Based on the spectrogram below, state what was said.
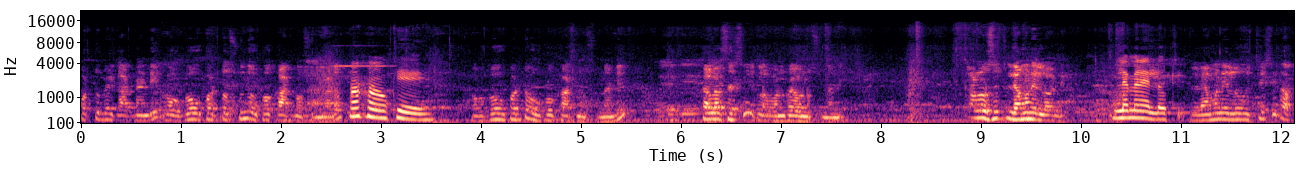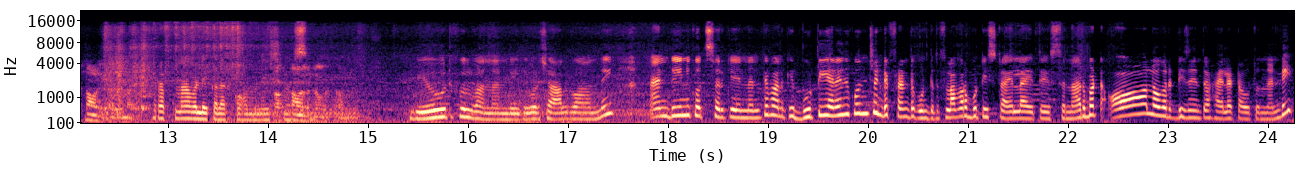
పట్టు బై కాటన్ అండి. ఒక గోగు పట్టు వస్తుంది ఒక్కో కాటన్ వస్తుంది మేడం. ఓకే. ఒక గోగు పట్టు ఒక్కో కాటన్ వస్తుందండి. కలర్స్ వచ్చి ఇట్లా వన్ బై వన్ వస్తుందండి. కలర్స్ వచ్చి లెమన్ ఎల్లో అండి. లెమన్ ఎల్లోకి. లెమన్ ఎల్లో వచ్చేసి రత్నావళి కలర్ మేడం రత్నావళి కలర్ కాంబినేషన్. రత్నావళి కలర్ కాంబినేషన్. బ్యూటిఫుల్ వన్ అండి. ఇది కూడా చాలా బాగుంది. అండ్ దీనికి వచ్చేసరికి ఏంటంటే మనకి బుటీ అనేది కొంచెం డిఫరెంట్గా ఉంటుంది. ఫ్లవర్ బుటీ స్టైల్లో అయితే ఇస్తున్నారు. బట్ ఆల్ ఓవర్ డిజైన్తో హైలైట్ అవుతుందండి.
